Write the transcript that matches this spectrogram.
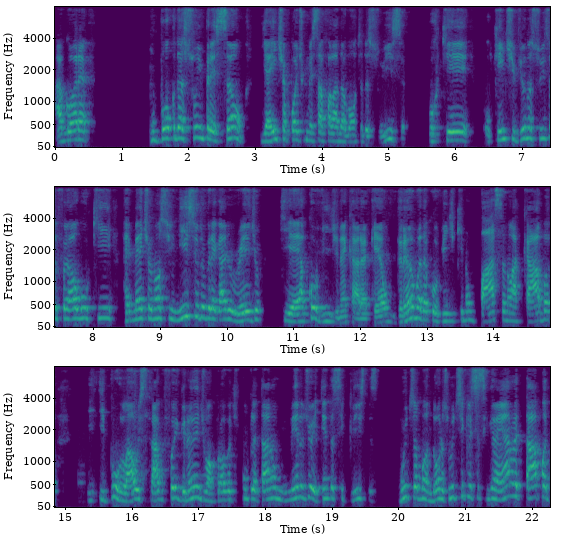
Agora, um pouco da sua impressão, e aí já pode começar a falar da volta da Suíça, porque o que a gente viu na Suíça foi algo que remete ao nosso início do Gregário Radio, que é a Covid, né, cara? Que é o drama da Covid que não passa, não acaba. E, e, por lá o estrago foi grande, uma prova que completaram menos de 80 ciclistas, muitos abandonos, muitos ciclistas que ganharam a etapa,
